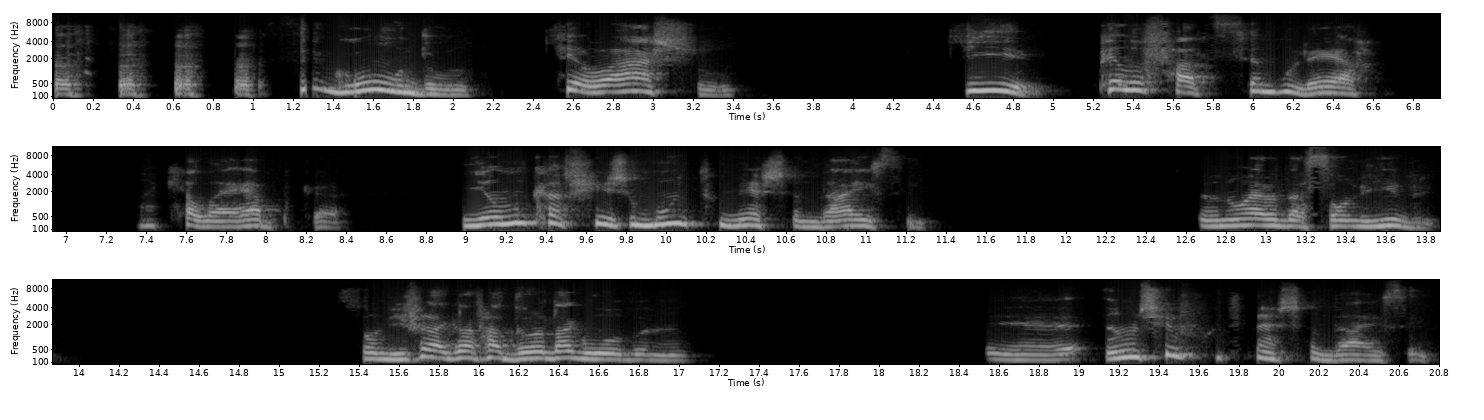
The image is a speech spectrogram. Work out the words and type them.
Segundo, que eu acho que, pelo fato de ser mulher, naquela época, e eu nunca fiz muito merchandising, eu não era da Ação Livre. Ação Livre era a gravadora da Globo, né? É, eu não tive muito merchandising.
